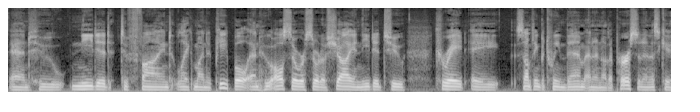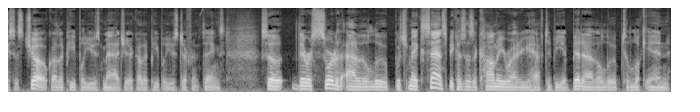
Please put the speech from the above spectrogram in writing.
and who needed to find like-minded people, and who also were sort of shy and needed to create a something between them and another person. In this case, it's joke. Other people use magic. Other people use different things. So they were sort of out of the loop, which makes sense because as a comedy writer, you have to be a bit out of the loop to look in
